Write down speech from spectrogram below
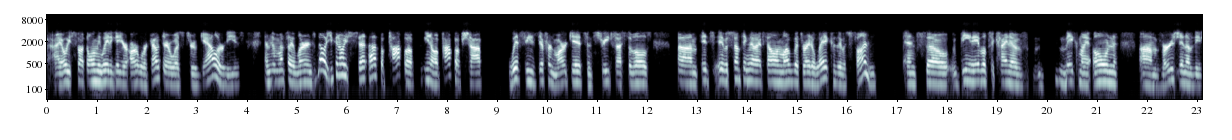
I always thought the only way to get your artwork out there was through galleries and then once I learned no you can always set up a pop-up you know a pop-up shop with these different markets and street festivals um it's it was something that I fell in love with right away because it was fun. And so being able to kind of make my own um, version of these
